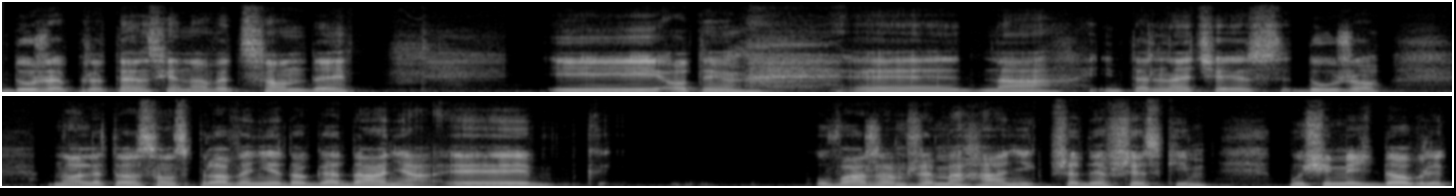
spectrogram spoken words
duże pretensje, nawet sądy. I o tym e, na internecie jest dużo. No ale to są sprawy nie do gadania. E, uważam, że mechanik przede wszystkim musi mieć dobry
